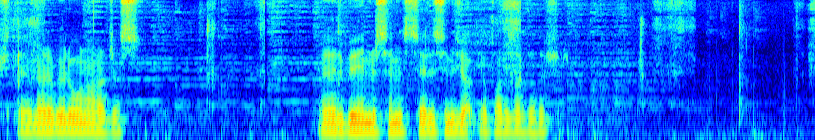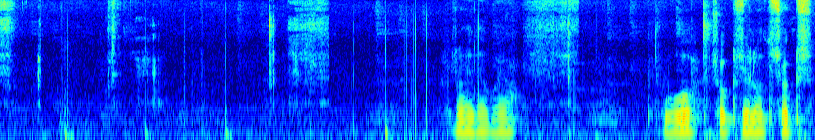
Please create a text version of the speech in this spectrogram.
İşte evlere böyle onu alacağız. Eğer beğenirseniz serisini yap- yaparız arkadaşlar. Şurayı da boya. Oo, çok güzel oldu, çok güzel.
